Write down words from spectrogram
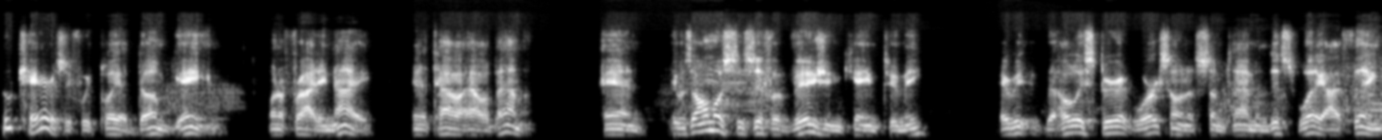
Who cares if we play a dumb game on a Friday night in Attalla, Alabama? And it was almost as if a vision came to me. Every the Holy Spirit works on us sometime in this way, I think.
